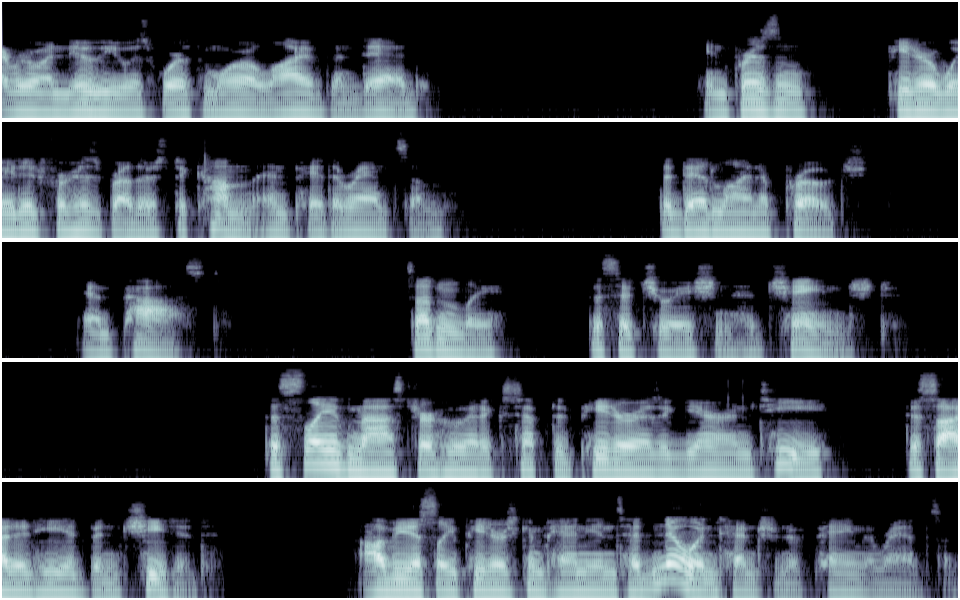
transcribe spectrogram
everyone knew he was worth more alive than dead. In prison, Peter waited for his brothers to come and pay the ransom. The deadline approached and passed. Suddenly, the situation had changed. The slave master who had accepted Peter as a guarantee decided he had been cheated. Obviously, Peter's companions had no intention of paying the ransom.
